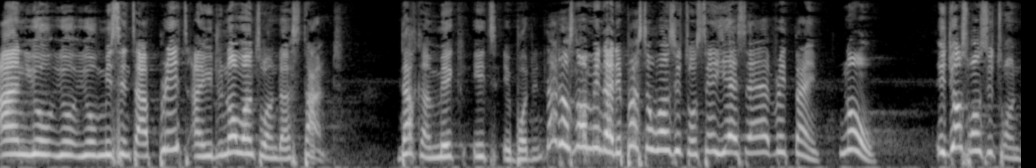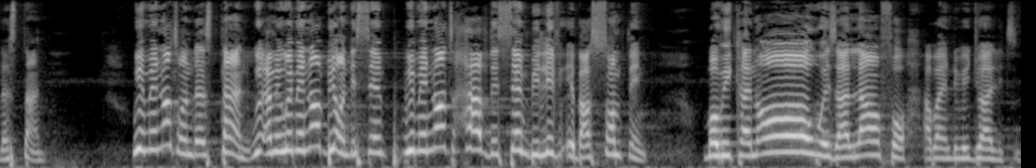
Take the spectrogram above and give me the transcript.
and you, you, you misinterpret and you do not want to understand, that can make it a burden. That does not mean that the pastor wants you to say yes every time. No. He just wants you to understand. We may not understand. We, I mean, we may not be on the same, we may not have the same belief about something, but we can always allow for our individuality.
